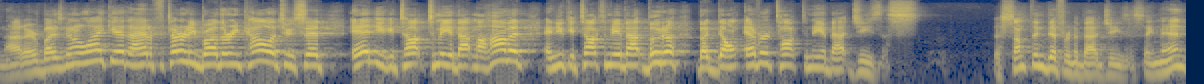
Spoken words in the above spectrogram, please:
And not everybody's going to like it. I had a fraternity brother in college who said, Ed, you can talk to me about Muhammad and you can talk to me about Buddha, but don't ever talk to me about Jesus. There's something different about Jesus. Amen?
